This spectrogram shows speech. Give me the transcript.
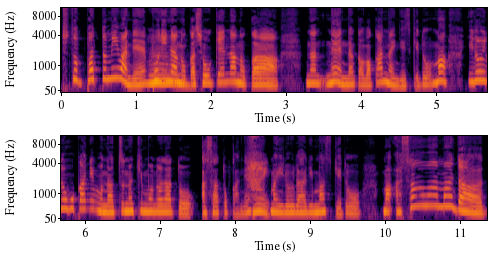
ちょっとパッと見はね、ポリなのか証券なのか、な、ね、なんかわかんないんですけど、まあ、いろいろ他にも夏の着物だと朝とかね、はい、まあいろいろありますけど、まあ朝はまだ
